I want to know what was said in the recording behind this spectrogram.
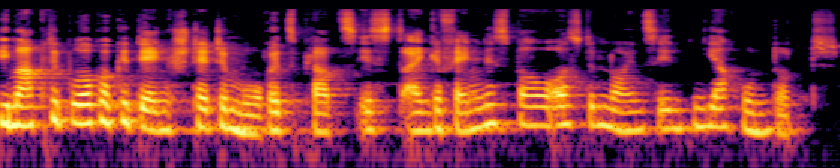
Die Magdeburger Gedenkstätte Moritzplatz ist ein Gefängnisbau aus dem 19. Jahrhundert.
